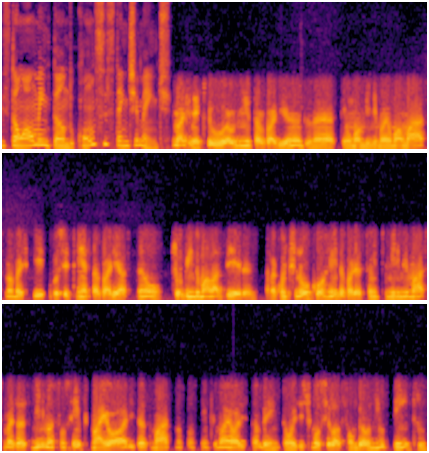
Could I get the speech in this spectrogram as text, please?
estão aumentando consistentemente. Imagina que o El Niño está variando, né? Tem uma mínima e uma máxima, mas que você tem essa variação subindo uma ladeira. Ela continua ocorrendo a variação entre mínima e máxima, mas as mínimas são sempre maiores e as máximas são sempre maiores também. Então existe uma oscilação do El Niño dentro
